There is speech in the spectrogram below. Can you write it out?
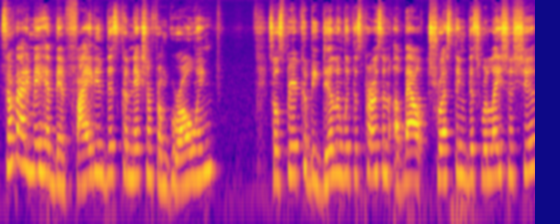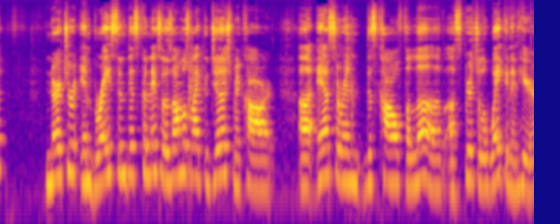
Somebody may have been fighting this connection from growing. So, Spirit could be dealing with this person about trusting this relationship, nurture, embracing this connection. So, it's almost like the judgment card, uh, answering this call for love, a spiritual awakening here.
